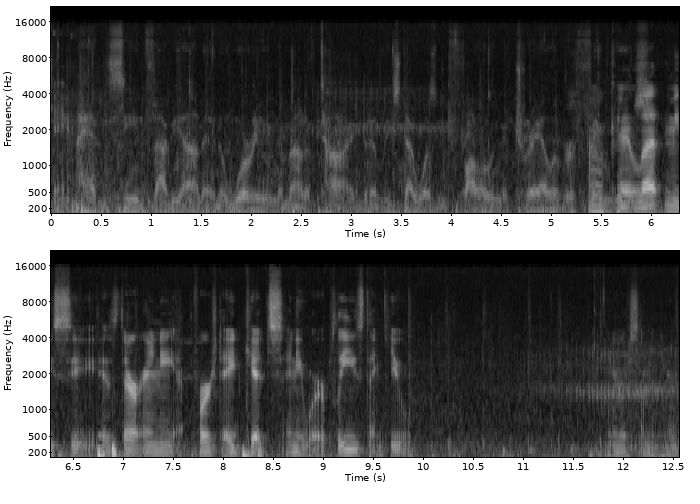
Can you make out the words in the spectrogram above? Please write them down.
game. I hadn't seen Fabiana in a worrying amount of time, but at least I wasn't following a trail of her fingers. Okay, let me see. Is there any first aid kits anywhere? Please, thank you. There's some in here.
